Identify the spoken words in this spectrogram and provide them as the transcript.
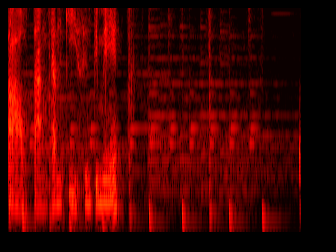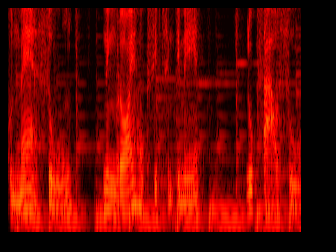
สาวต่างกันกี่เซนติเมตร คุณแม่สูง 160เซนติเมตร ลูกสาวสูง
